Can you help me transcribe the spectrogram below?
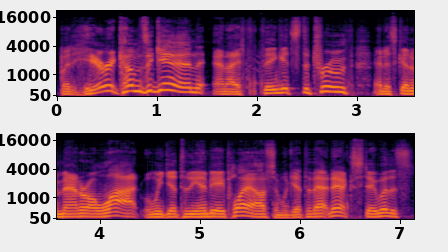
but here it comes again. And I think it's the truth. And it's going to matter a lot when we get to the NBA playoffs. And we'll get to that next. Stay with us.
